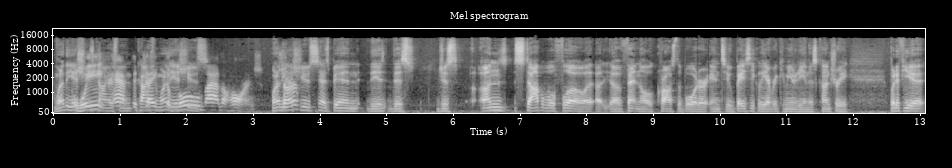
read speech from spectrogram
One of the issues, we Congressman, have to Congressman, take one of the, the bull issues, by the horns. One of Sir? the issues has been the, this just unstoppable flow uh, of fentanyl across the border into basically every community in this country. But if you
